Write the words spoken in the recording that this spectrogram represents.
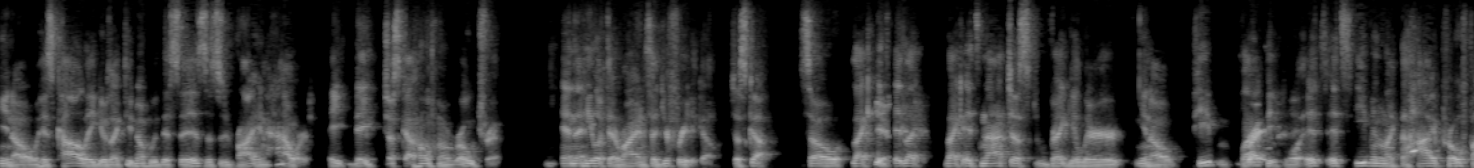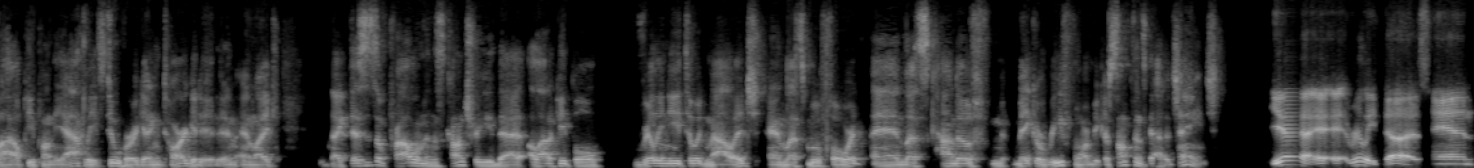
you know, his colleague, he was like, Do you know who this is? This is Ryan Howard. They, they just got home from a road trip. And then he looked at Ryan and said, You're free to go. Just go. So like yeah. it, it, like like it's not just regular, you know, people black right. people. It's it's even like the high profile people on the athletes too who are getting targeted and, and like like this is a problem in this country that a lot of people really need to acknowledge and let's move forward and let's kind of make a reform because something's got to change yeah, it, it, really does. And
